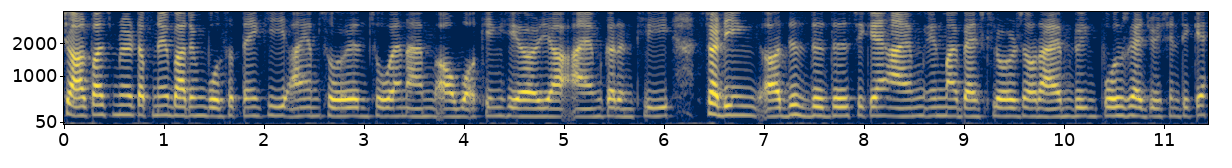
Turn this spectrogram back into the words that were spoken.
चार पाँच मिनट अपने बारे में बोल सकते हैं कि I am so and so and I am working here या I am currently studying this this this ठीक है? I am in my bachelors और I am doing post graduation ठीक है?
